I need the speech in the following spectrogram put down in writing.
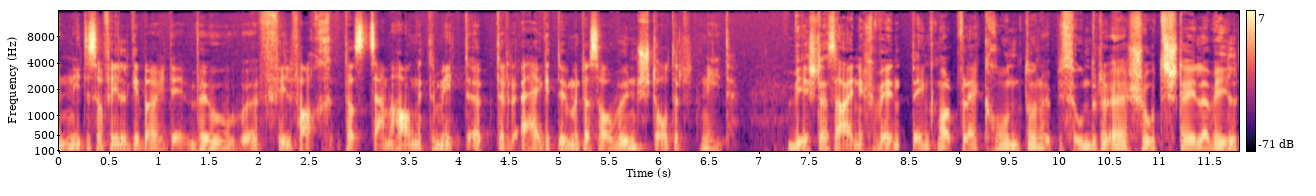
nicht so viele Gebäude, weil vielfach das zusammenhängt damit, ob der Eigentümer das auch wünscht oder nicht. Wie ist das eigentlich, wenn Denkmalpflege kommt und etwas unter äh, Schutz stellen will?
